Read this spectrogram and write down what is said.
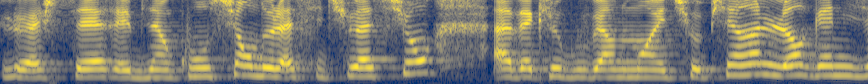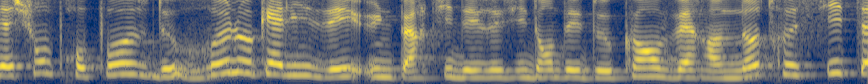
Le HCR est bien conscient de la situation. Avec le gouvernement éthiopien, l'organisation propose de relocaliser une partie des résidents des deux camps vers un autre site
